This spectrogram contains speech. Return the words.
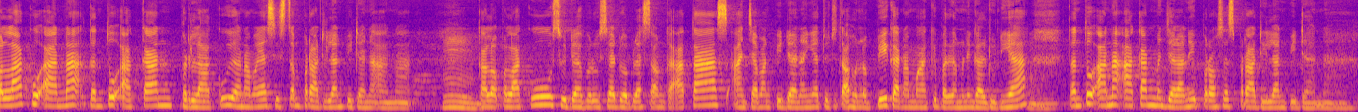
pelaku anak tentu akan berlaku yang namanya sistem peradilan pidana anak. Hmm. Kalau pelaku sudah berusia 12 tahun ke atas, ancaman pidananya 7 tahun lebih karena mengakibatkan meninggal dunia, hmm. tentu anak akan menjalani proses peradilan pidana.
